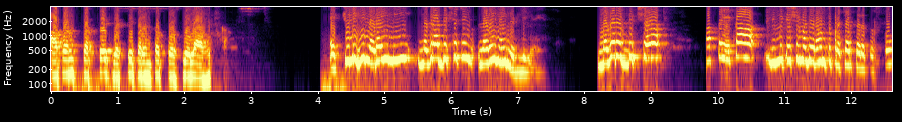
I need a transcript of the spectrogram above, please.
आपण प्रत्येक व्यक्तीपर्यंत पोहोचलेलो आहोत का? ऍक्च्युली ही लढाई मी नगराध्यक्षाची लढाई नाही लढली आहे. नगराध्यक्ष फक्त एका लिमिटेशनमध्ये राहून तो प्रचार करत असतो.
